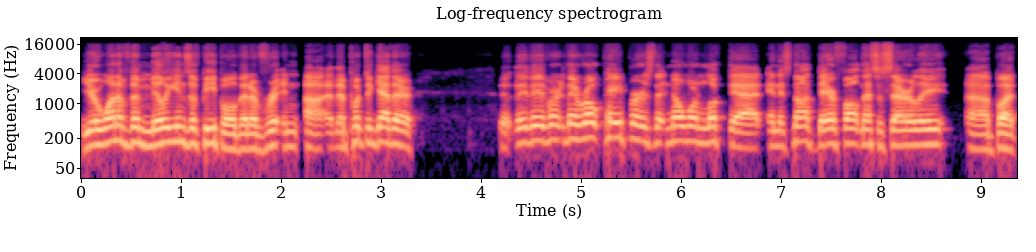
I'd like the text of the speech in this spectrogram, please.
You're one of the millions of people that have written, uh, that put together they, they, they wrote papers that no one looked at, and it's not their fault necessarily. Uh, but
